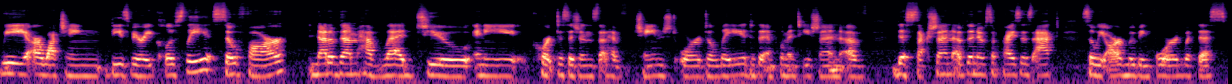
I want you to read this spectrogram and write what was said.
We are watching these very closely so far. None of them have led to any court decisions that have changed or delayed the implementation of this section of the No Surprises Act. So we are moving forward with this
